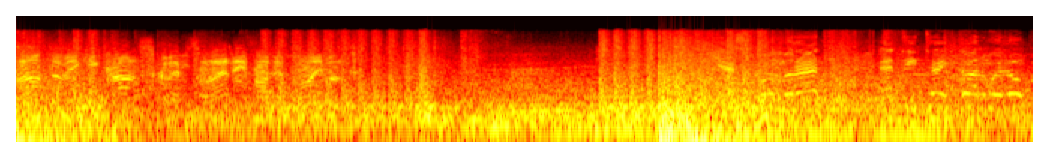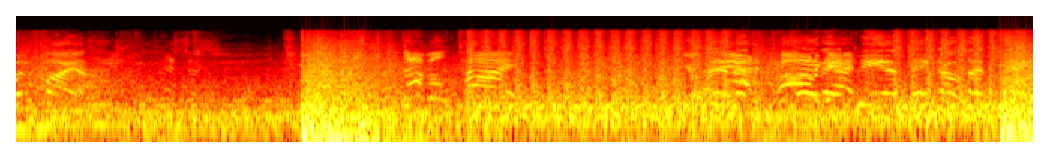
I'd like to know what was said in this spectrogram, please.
Frontoviki conscripts ready for deployment. Comrade. Anti-tank gun will open fire. Double time! You have it. Hold! MP and take out that tank.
